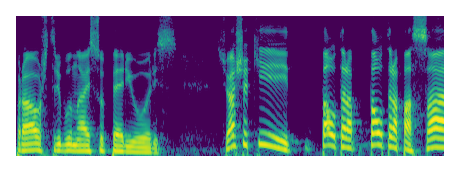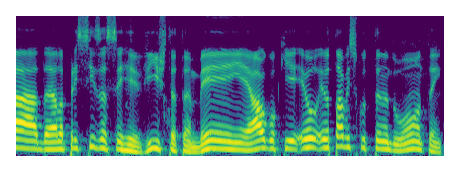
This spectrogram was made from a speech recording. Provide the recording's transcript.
para os tribunais superiores, você acha que está ultra, tá ultrapassada, ela precisa ser revista também? É algo que eu estava escutando ontem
